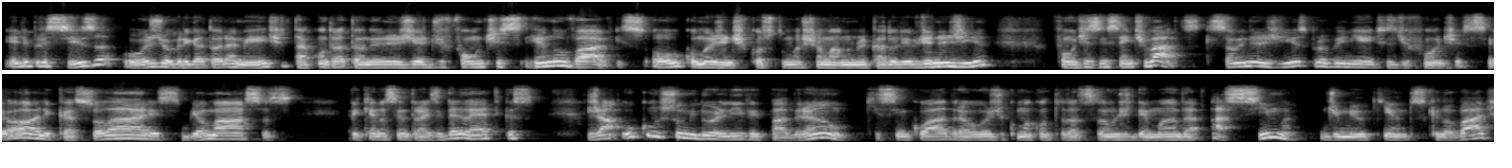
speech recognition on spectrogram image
Ele precisa, hoje, obrigatoriamente, estar tá contratando energia de fontes renováveis, ou, como a gente costuma chamar no mercado livre de energia, fontes incentivadas, que são energias provenientes de fontes eólicas, solares, biomassas, pequenas centrais hidrelétricas. Já o consumidor livre padrão, que se enquadra hoje com uma contratação de demanda acima de 1.500 kW,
